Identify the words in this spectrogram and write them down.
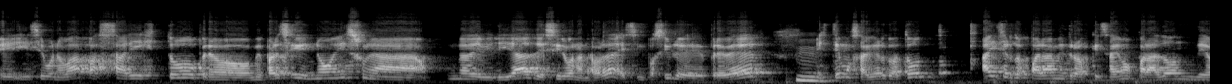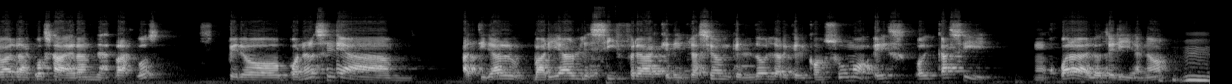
eh, y decir, bueno, va a pasar esto, pero me parece que no es una, debilidad decir, bueno, la verdad es imposible prever, mm. estemos abiertos a todo. Hay ciertos parámetros que sabemos para dónde va la cosa a grandes rasgos, pero ponerse a, a tirar variables, cifras, que la inflación, que el dólar, que el consumo, es hoy casi como jugar a la lotería, ¿no? Mm.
